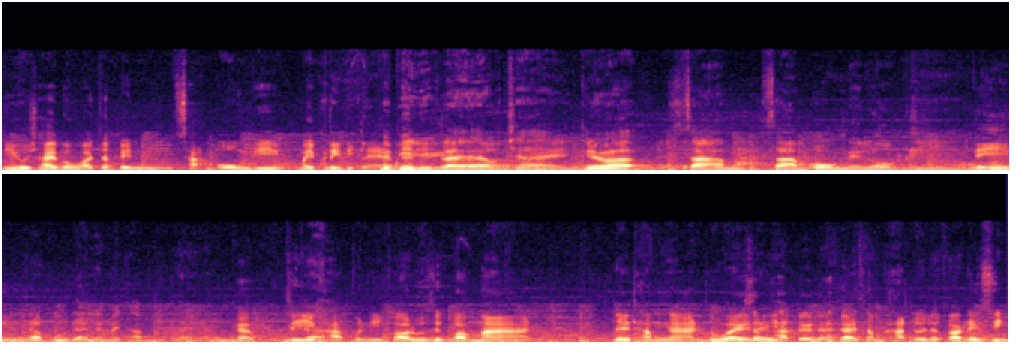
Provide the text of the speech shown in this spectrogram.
พี่ชูชัยบอกว่าจะเป็น 3 องค์ที่ไม่ผลิตอีกแล้ว ไม่ผิดอีกแล้วใช่เรียกว่าสามสามองค์ในโลกนี้นี่ถ้าพูดได้เลยไม่ทำอีกแล้วครับดีครับวันนี้ก็รู้สึกว่ามาได้ทำงานด้วยได้สัมผัสด้วยนะได้สัมผัสด้วยแล้วก็ได้สิ่ง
